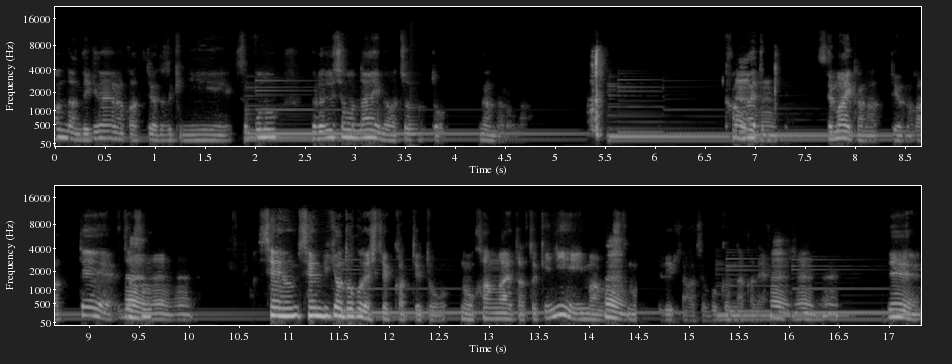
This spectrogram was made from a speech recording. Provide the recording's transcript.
判断できないのかって言われたときに、そこのグラデーションがないのはちょっと、なんだろうな。考えたら狭いかなっていうのがあって、じゃあそのうんうんうん線線引きをどこでしていくかっていうのを考えたときに、今の質問が出てきたんですよ、僕の中で。うんうんで、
